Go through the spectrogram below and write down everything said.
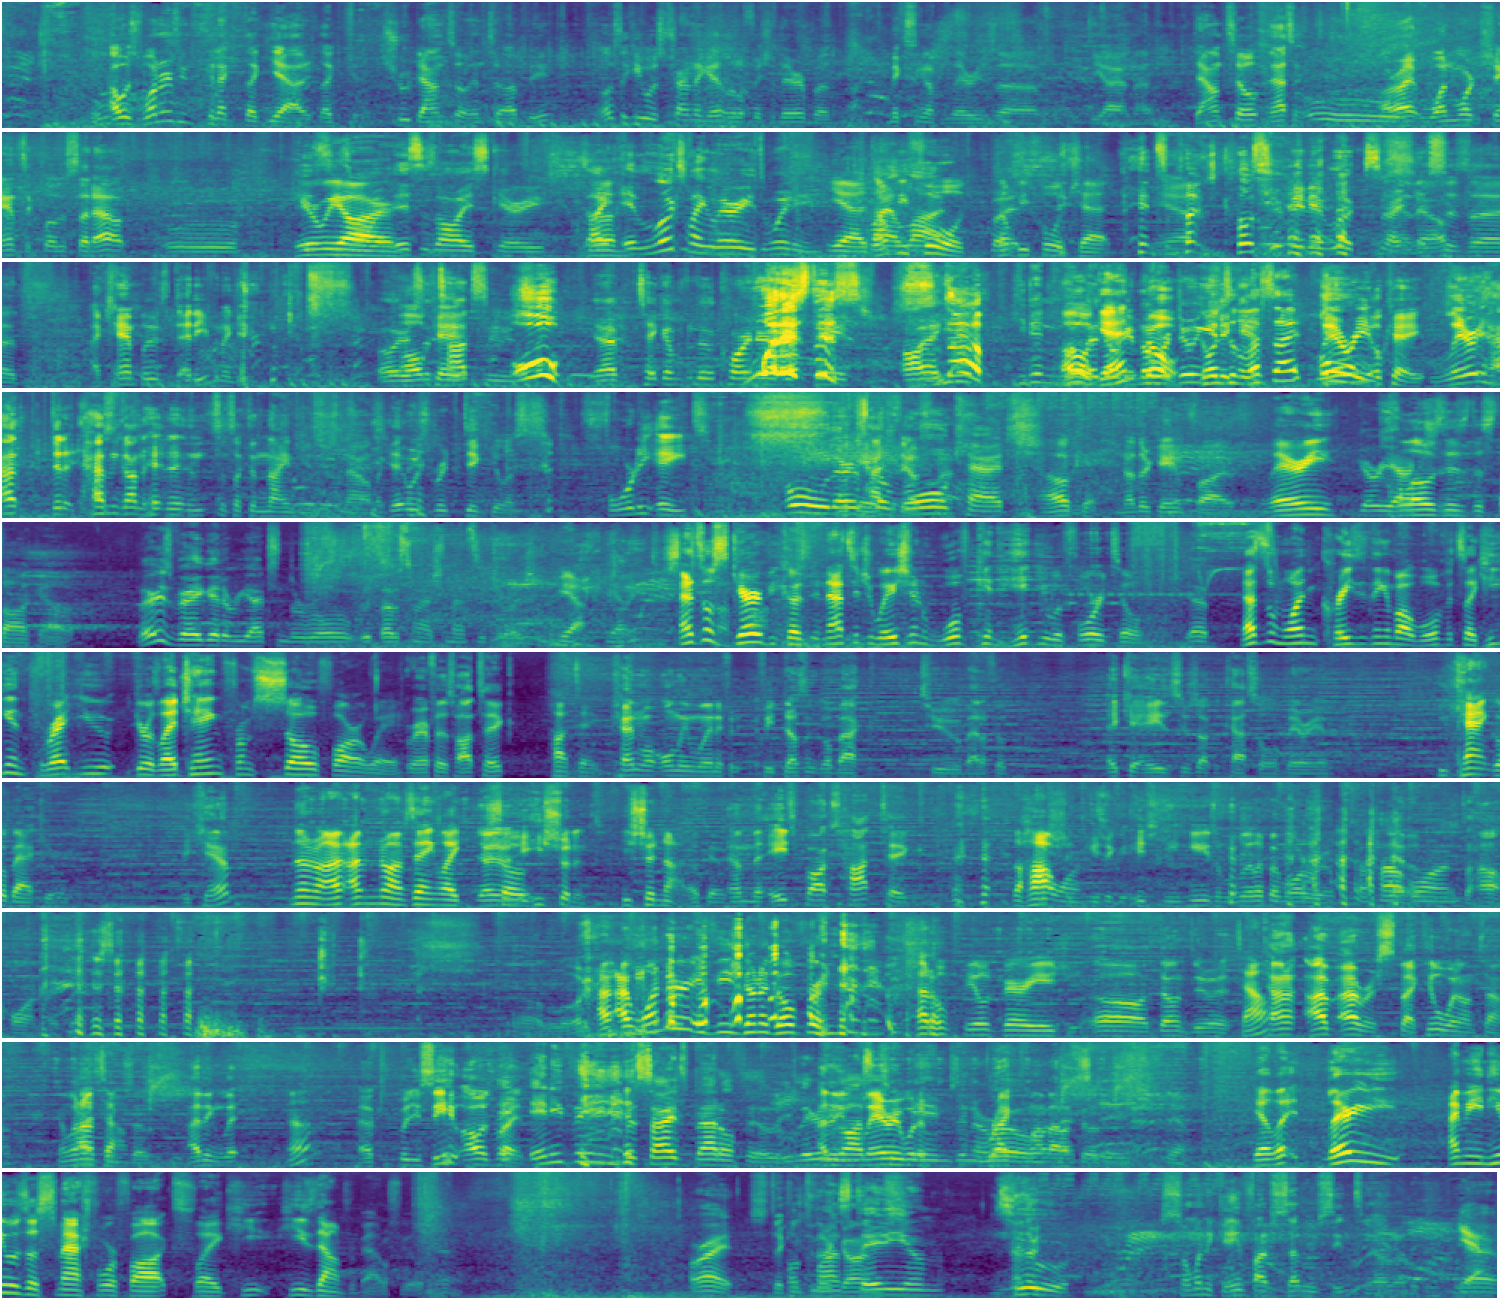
I was wondering if you could connect, like, yeah, like true down tilt into up B. It looks like he was trying to get a little fishy there, but mixing up Larry's uh, DI on that. Down tilt, and that's it. Ooh. All right, one more chance to close the set out. Ooh. Here This we is al- are. this is always scary. So- like it looks like Larry's winning. Yeah, don't be lot, fooled. Don't be fooled, chat. it's Yeah. much closer than it looks right Yeah, this now. is, uh, I can't believe it's dead even again. oh, here's okay. the Oh! Yeah, take him to the corner. What of this? Oh, he Stop! Didn't, he didn't Oh, know it. again? Okay, No. we're doing Going it to the left side? Oh. Larry, Oh. okay, Larry had, did it, hasn't gotten hit in, since like the 90s just now. Like, it was ridiculous. 48, Oh, there's Okay. the Down roll catch. Okay. another game five. Larry closes the stock out. Larry's very good at reacting to roll with up smash in that situation. Yeah, yeah. And it's so scary because in that situation, Wolf can hit you with forward tilt. Yep. That's the one crazy thing about Wolf. It's like he can threat you your ledge hang from so far away. Ready for this hot take? Hot take. Ken will only win if, it, if he doesn't go back to Battlefield, aka Suzaku Castle variant. He can't go back here. He can? No, no, I, I'm no, I'm saying like Yeah, so no, he, he shouldn't. he should not. Okay, And the H-Box hot take, the hot he should- one. He, should, he, should, he needs a little bit more room. The hot Yeah, one. The hot one. Right there. oh, Lord. I, I wonder if he's gonna go for another battlefield variation. Oh, don't do it. Town? I, I respect. He'll win on town. And win I on think town. So. I think. Li- Huh? uh, but you see, I was right. Anything besides Battlefield. He I literally think lost Larry two games in a have wrecked row my Battlefield. Yeah. Yeah, Larry. I mean, he was a Smash Four Fox. Like he he's down for battlefield. All right. Sticking Pokemon guns. Stadium Another- 2. So many game five set we've seen today already. Yeah.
